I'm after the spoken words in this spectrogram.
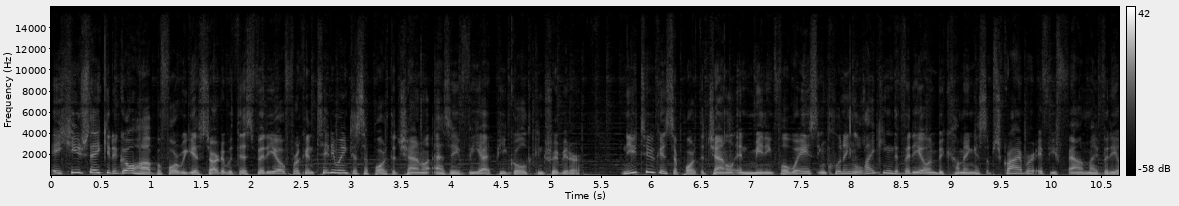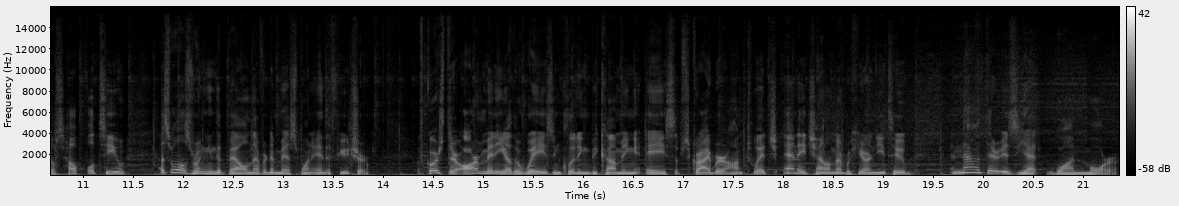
A huge thank you to GoHop before we get started with this video for continuing to support the channel as a VIP Gold contributor. And you too can support the channel in meaningful ways, including liking the video and becoming a subscriber if you found my videos helpful to you, as well as ringing the bell never to miss one in the future. Of course, there are many other ways, including becoming a subscriber on Twitch and a channel member here on YouTube, and now there is yet one more.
